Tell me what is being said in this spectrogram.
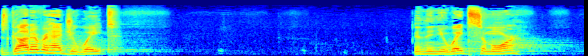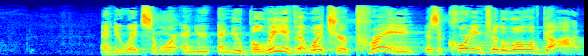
has God ever had you wait? And then you wait some more? And you wait some more, and you, and you believe that what you're praying is according to the will of God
